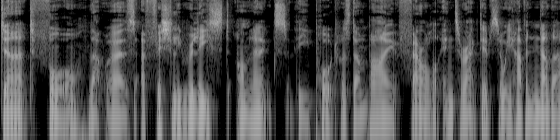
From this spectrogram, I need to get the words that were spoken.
Dirt 4 that was was officially released on Linux. The port was done by Feral Interactive, so we have another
